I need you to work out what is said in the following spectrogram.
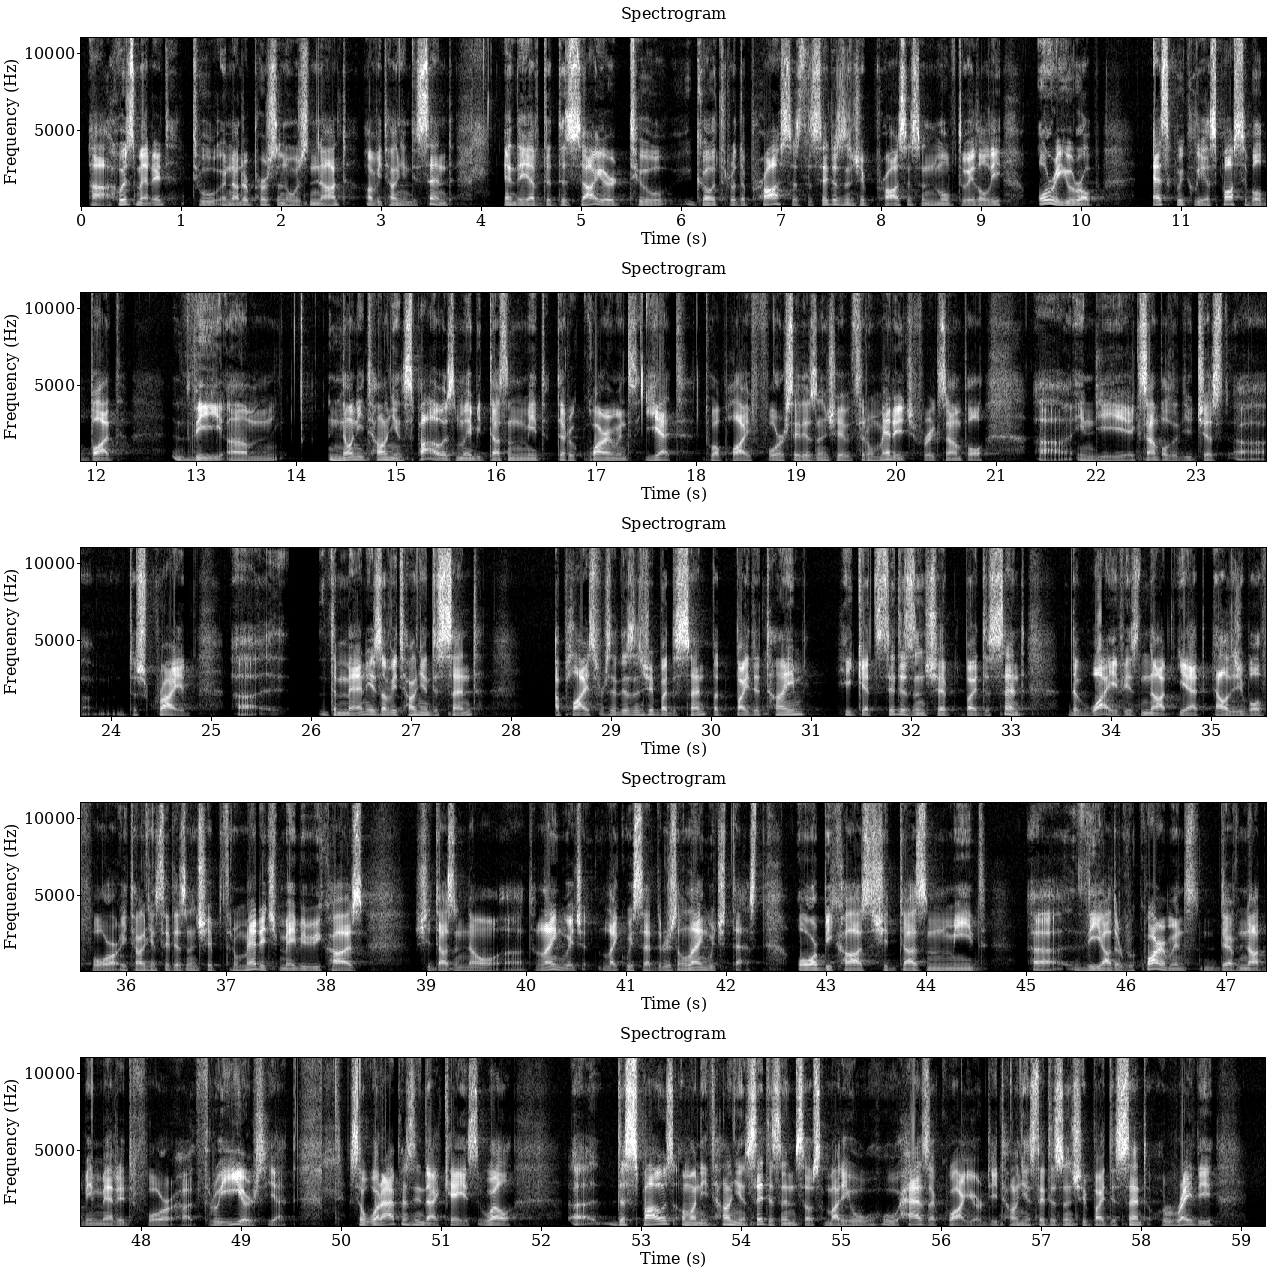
uh, who is married to another person who is not of Italian descent, and they have the desire to go through the process, the citizenship process, and move to Italy or Europe as quickly as possible, but the um, non-Italian spouse maybe doesn't meet the requirements yet to apply for citizenship through marriage. For example, uh, in the example that you just uh, described, uh, the man is of Italian descent, applies for citizenship by descent, but by the time he gets citizenship by descent, the wife is not yet eligible for Italian citizenship through marriage, maybe because she doesn't know uh, the language. Like we said, there is a language test, or because she doesn't meet uh, the other requirements. They have not been married for uh, three years yet. So, what happens in that case? Well, uh, the spouse of an Italian citizen, so somebody who, who has acquired Italian citizenship by descent already,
